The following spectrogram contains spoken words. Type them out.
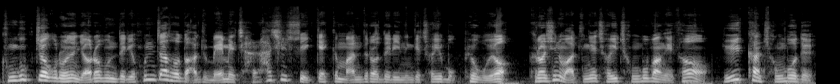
궁극적으로는 여러분들이 혼자서도 아주 매매 잘 하실 수 있게끔 만들어 드리는 게 저희 목표고요. 그러신 와중에 저희 정보방에서 유익한 정보들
